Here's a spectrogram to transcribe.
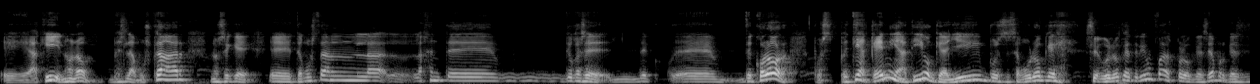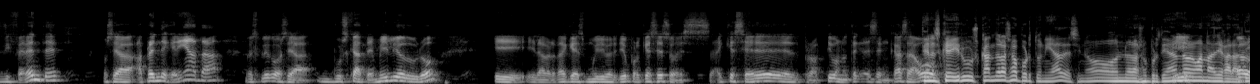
eh, aquí, no, no, vesla a buscar, no sé qué. Eh, ¿Te gustan la, gente, yo qué sé, eh, de, color? Pues vete a Kenia, tío, que allí, pues seguro que, seguro que triunfas por lo que sea, porque es diferente. O sea, aprende keniata, me explico, o sea, búscate Emilio Duro y, la verdad que es muy divertido porque es eso, es, hay que ser proactivo, no te quedes en casa. Tienes que ir buscando las oportunidades, si no, las oportunidades no van a llegar a ti.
